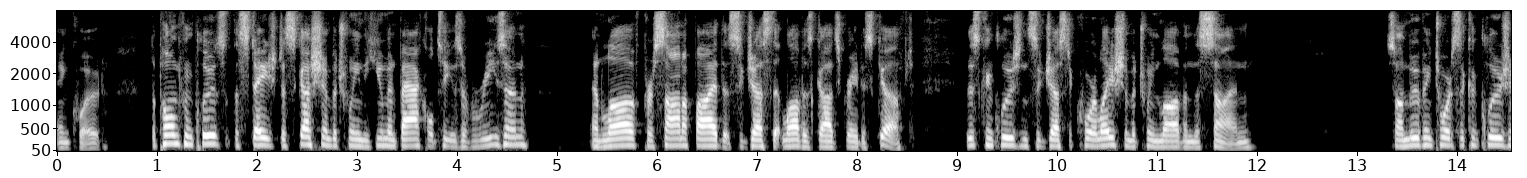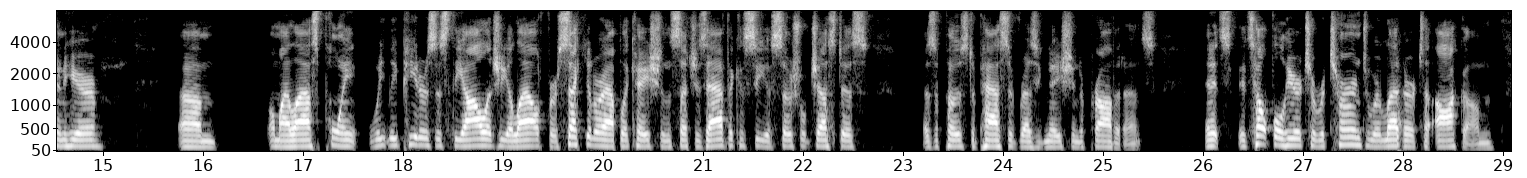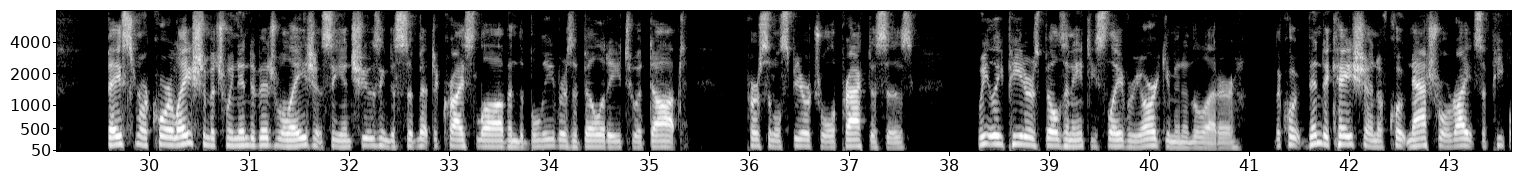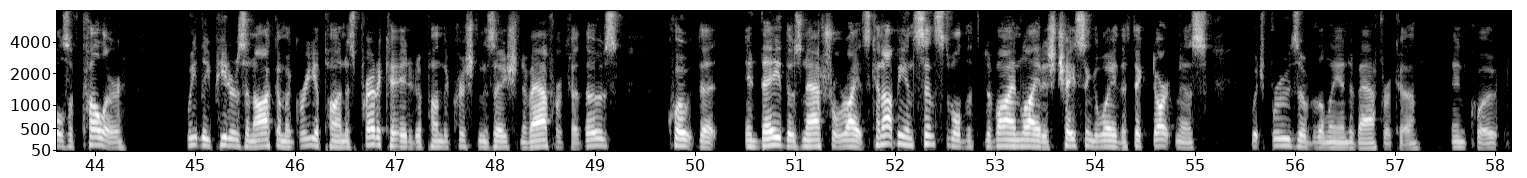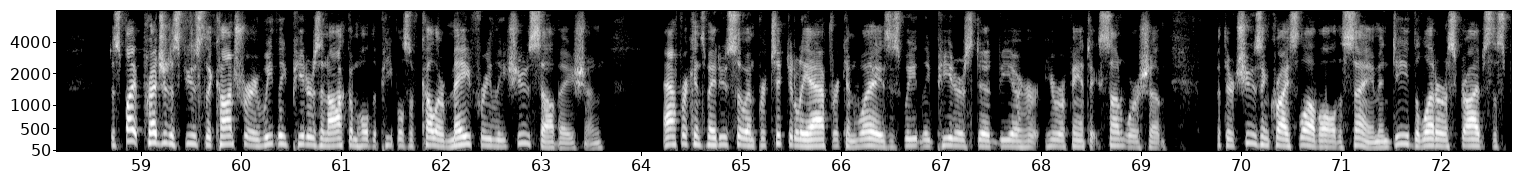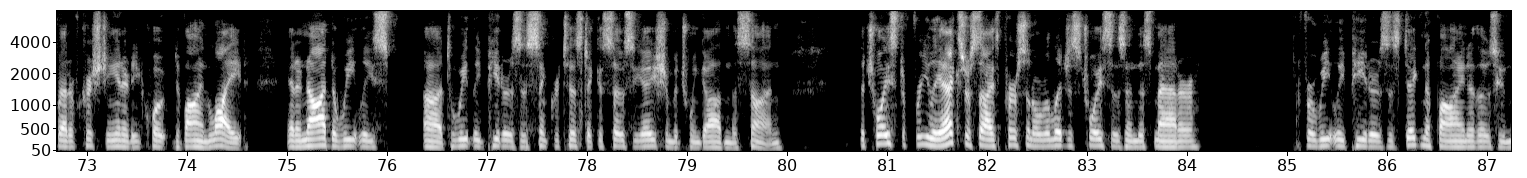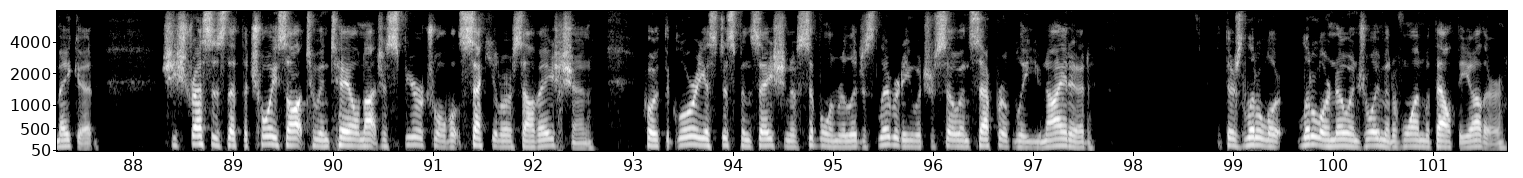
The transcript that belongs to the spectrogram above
End quote. The poem concludes with the staged discussion between the human faculties of reason and love personified that suggests that love is God's greatest gift. This conclusion suggests a correlation between love and the sun. So I'm moving towards the conclusion here. Um, on my last point, Wheatley Peters' theology allowed for secular applications such as advocacy of social justice as opposed to passive resignation to providence. And it's, it's helpful here to return to her letter to Occom based on a correlation between individual agency and choosing to submit to Christ's love and the believer's ability to adopt personal spiritual practices, Wheatley Peters builds an anti slavery argument in the letter. The quote, vindication of quote, natural rights of peoples of color, Wheatley Peters and Occom agree upon, is predicated upon the Christianization of Africa. Those, quote, that invade those natural rights cannot be insensible that the divine light is chasing away the thick darkness which broods over the land of Africa, end quote. Despite prejudiced views to the contrary, Wheatley, Peters, and Occom hold that peoples of color may freely choose salvation. Africans may do so in particularly African ways, as Wheatley Peters did via her hierophantic sun worship, but they're choosing Christ's love all the same. Indeed, the letter ascribes the spread of Christianity, quote, divine light, in a nod to Wheatley's uh, to Wheatley Peters' syncretistic association between God and the Sun. The choice to freely exercise personal religious choices in this matter for Wheatley Peters is dignifying to those who make it. She stresses that the choice ought to entail not just spiritual, but secular salvation. Quote, the glorious dispensation of civil and religious liberty, which are so inseparably united that there's little or, little or no enjoyment of one without the other.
